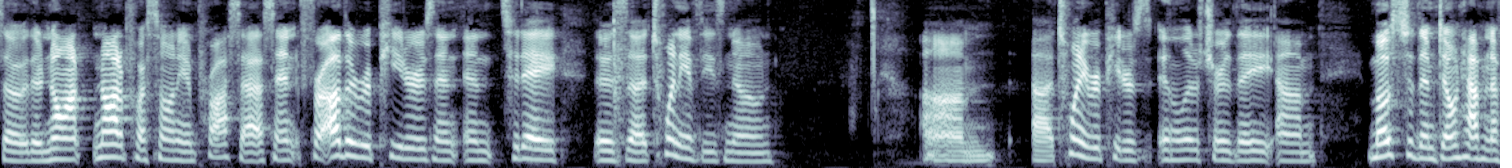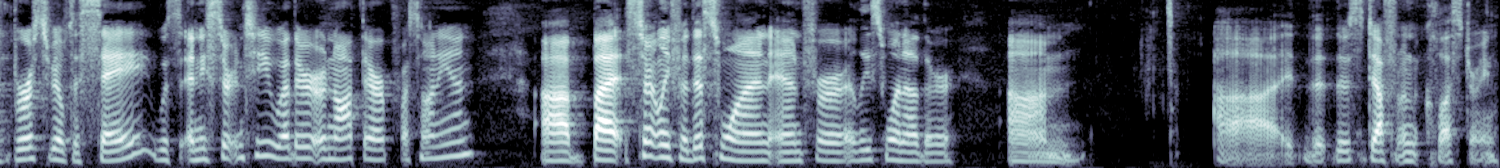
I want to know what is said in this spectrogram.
so they're not, not a Poissonian process. And for other repeaters, and, and today there's uh, 20 of these known, um, uh, 20 repeaters in the literature, they, um, most of them don't have enough bursts to be able to say with any certainty whether or not they're Poissonian. Uh, but certainly for this one and for at least one other, um, uh, th- there's definite clustering.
